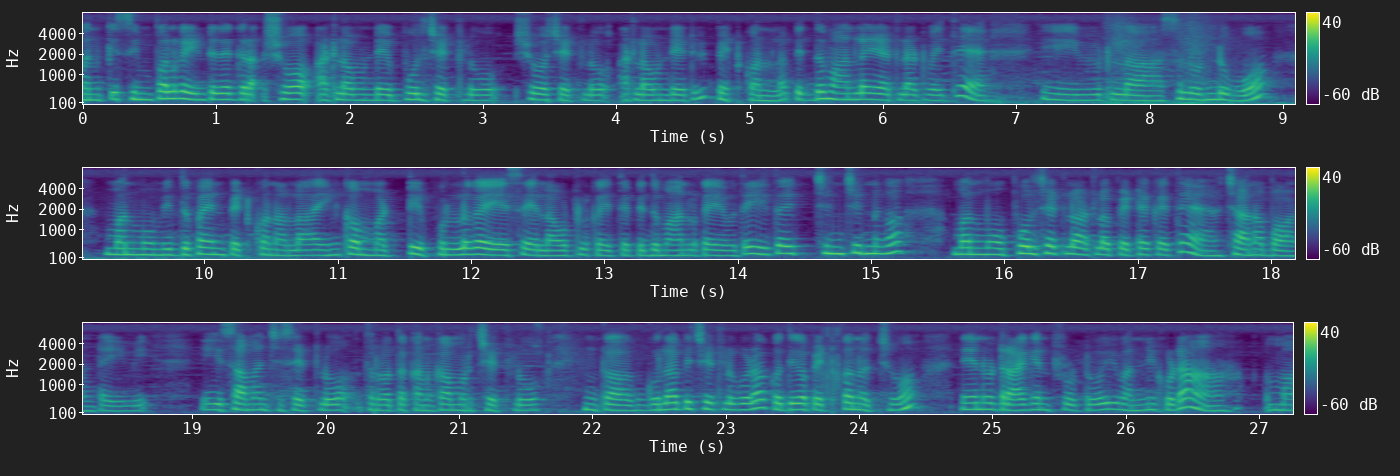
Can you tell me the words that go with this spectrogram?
మనకి సింపుల్గా ఇంటి దగ్గర షో అట్లా ఉండే పూల చెట్లు షో చెట్లు అట్లా ఉండేటివి పెట్టుకోనలా. పెద్ద మానలయ్య అట్లాంటివైతే ఇట్లా అసలు ఉండవు. మనము మిద్దె పైన పెట్టుకోనలా ఇంకా మట్టి పుల్లగా వేసే లౌట్లకైతే అయితే పెద్ద మానలకి అయితే ఇది చిన్న చిన్నగా మనము పూల చెట్లు అట్లా పెట్టకైతే చాలా బాగుంటాయి ఇవి. ఈ సామంచి చెట్లు తర్వాత కనకాంబర చెట్లు ఇంకా గులాబీ చెట్లు కూడా కొద్దిగా పెట్టుకొనొచ్చు. నేను డ్రాగన్ ఫ్రూట్ ఇవన్నీ కూడా మా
